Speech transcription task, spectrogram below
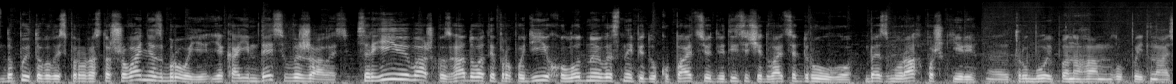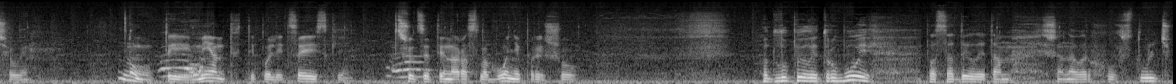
Допитувались про розташування зброї, яка їм десь ввижалась. Сергієві важко згадувати про події холодної весни під окупацією 2022-го, без мурах по шкірі. Е, трубою по ногам лупить почали. Ну, ти мент, ти поліцейський. Що це ти на розслабоні прийшов? От лупили трубою, посадили там ще наверху в стульчик.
